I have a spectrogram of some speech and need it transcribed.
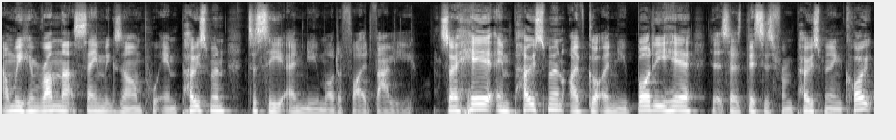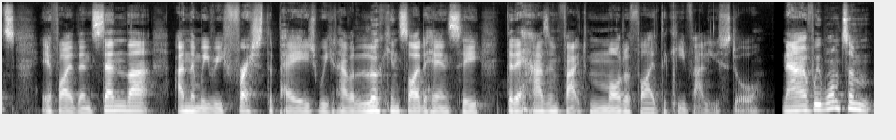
And we can run that same example in Postman to see a new modified value. So here in Postman, I've got a new body here that says this is from Postman in quotes. If I then send that and then we refresh the page, we can have a look inside of here and see that it has in fact modified the key value store. Now, if we want to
